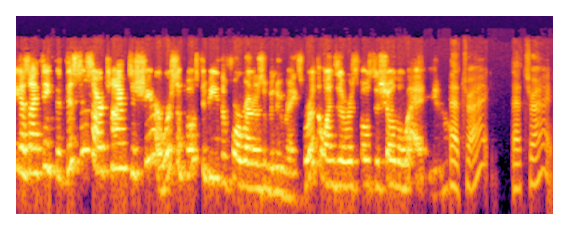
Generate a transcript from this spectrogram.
because I think that this is our time to share. We're supposed to be the forerunners of a new race. We're the ones that were supposed to show the way. You know? That's right. That's right.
